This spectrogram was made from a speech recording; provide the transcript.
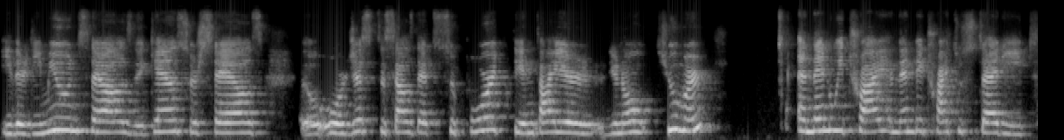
either the immune cells, the cancer cells, or just the cells that support the entire, you know, tumor. And then we try, and then they try to study it.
